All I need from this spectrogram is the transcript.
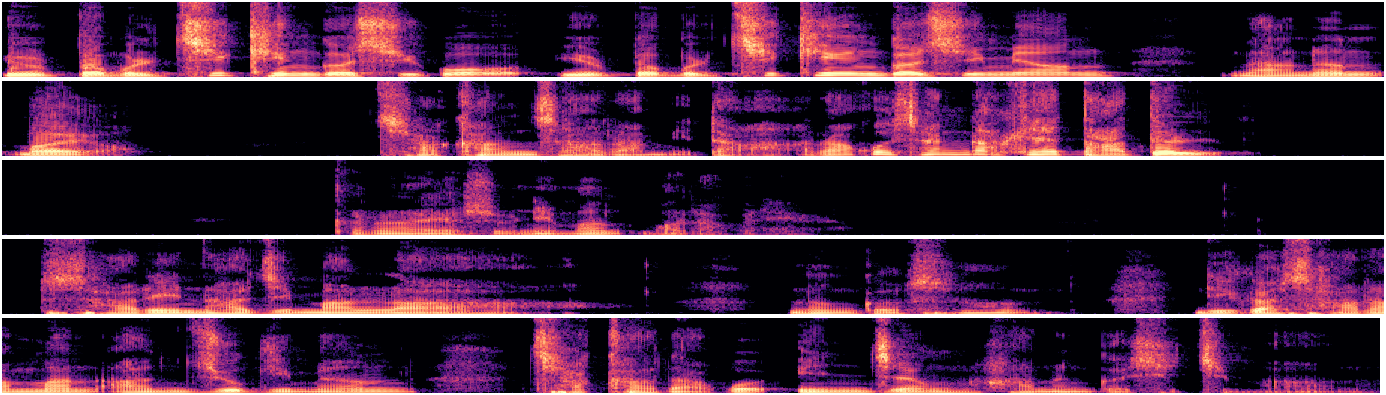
율법을 지킨 것이고 율법을 지킨 것이면 나는 뭐예요? 착한 사람이다라고 생각해 다들. 그러나 예수님은 뭐라 그래요? 살인하지 말라는 것은 네가 사람만 안 죽이면 착하다고 인정하는 것이지만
